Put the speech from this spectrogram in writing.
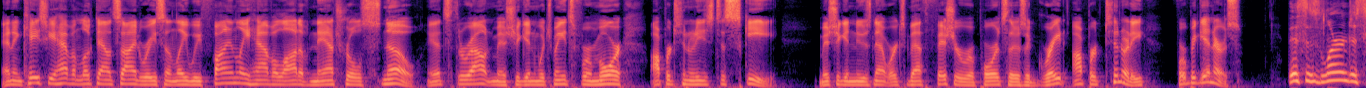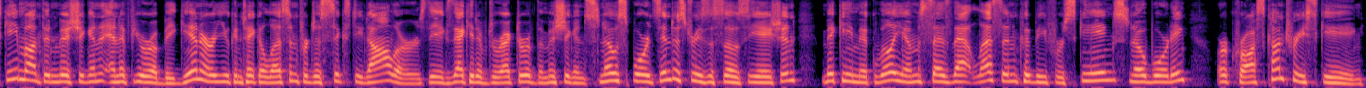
And in case you haven't looked outside recently, we finally have a lot of natural snow. It's throughout Michigan, which makes for more opportunities to ski. Michigan News Network's Beth Fisher reports there's a great opportunity for beginners. This is Learn to Ski Month in Michigan, and if you're a beginner, you can take a lesson for just $60. The executive director of the Michigan Snow Sports Industries Association, Mickey MacWilliams, says that lesson could be for skiing, snowboarding, or cross country skiing.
